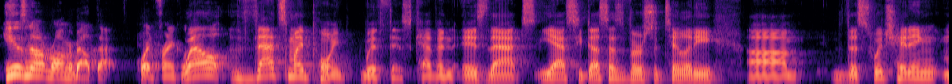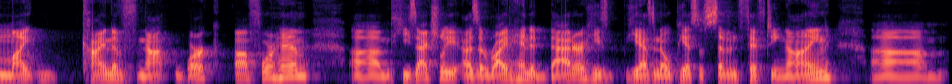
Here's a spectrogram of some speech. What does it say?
he is not wrong about that. Quite frankly. Well, that's my point with this, Kevin. Is that yes, he does has versatility. Um, the switch hitting might kind of not work uh, for him. Um, he's actually as a right-handed batter, he's he has an OPS of 759. Um,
